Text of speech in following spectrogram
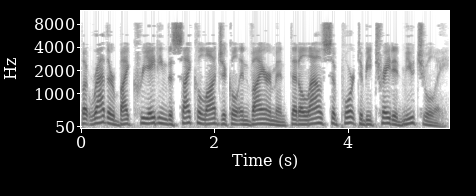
but rather by creating the psychological environment that allows support to be traded mutually.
